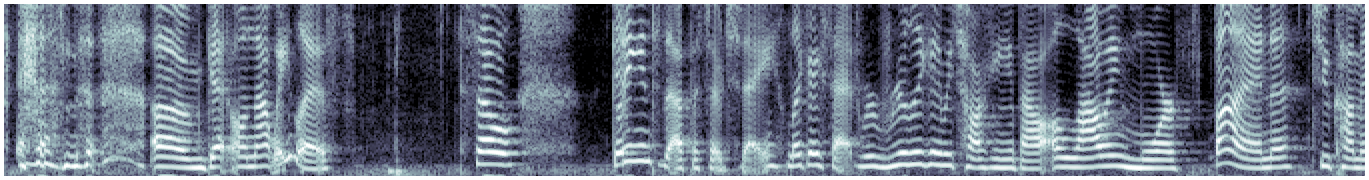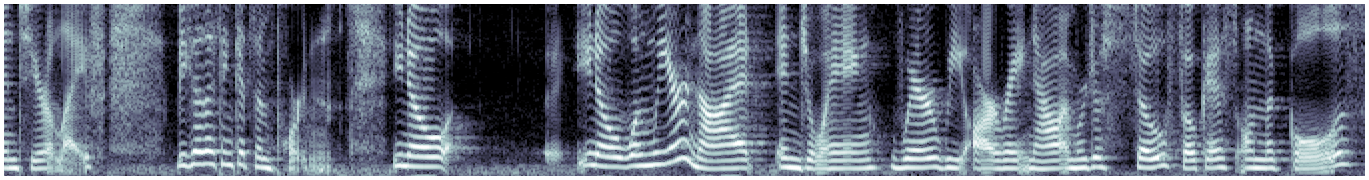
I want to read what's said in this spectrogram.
and um, get on that waitlist. So, getting into the episode today, like I said, we're really going to be talking about allowing more fun to come into your life because I think it's important. You know, you know, when we are not enjoying where we are right now and we're just so focused on the goals,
